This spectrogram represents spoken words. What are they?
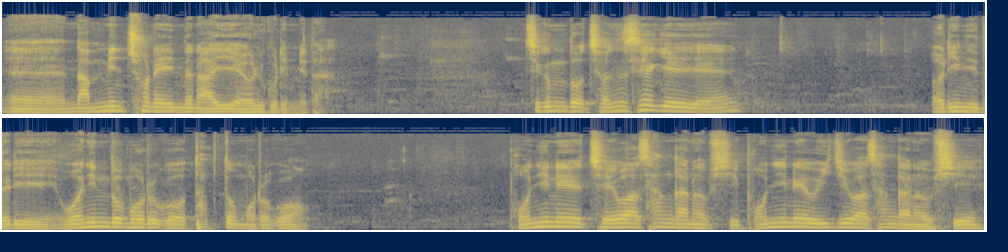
에, 난민촌에 있는 아이의 얼굴입니다. 지금도 전 세계의 어린이들이 원인도 모르고 답도 모르고 본인의 죄와 상관없이 본인의 의지와 상관없이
